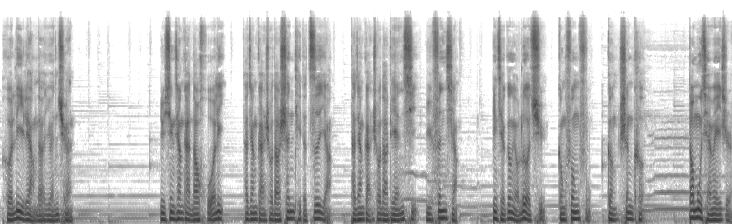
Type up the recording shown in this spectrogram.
和力量的源泉。女性将感到活力，她将感受到身体的滋养，她将感受到联系与分享，并且更有乐趣、更丰富、更深刻。到目前为止，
